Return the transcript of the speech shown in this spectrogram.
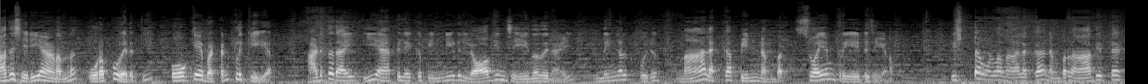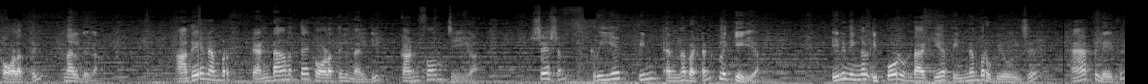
അത് ശരിയാണെന്ന് ഉറപ്പുവരുത്തി ഓക്കെ ബട്ടൺ ക്ലിക്ക് ചെയ്യുക. അടുത്തതായി ഈ ആപ്പിലേക്ക് പിന്നീട് ലോഗിൻ ചെയ്യുന്നതിനായി നിങ്ങൾ ഒരു നാലക്ക പിൻ നമ്പർ സ്വയം ക്രിയേറ്റ് ചെയ്യണം. ഇഷ്ടമുള്ള നാലക്ക നമ്പർ ആദ്യത്തെ കോളത്തിൽ നൽകുക. അതേ നമ്പർ രണ്ടാമത്തെ കോളത്തിൽ നൽകി കൺഫേം ചെയ്യുക. ശേഷം ക്രിയേറ്റ് പിൻ എന്ന ബട്ടൺ ക്ലിക്ക് ചെയ്യുക. ഇനി നിങ്ങൾ ഇപ്പോൾ ഉണ്ടാക്കിയ പിൻ നമ്പർ ഉപയോഗിച്ച് ആപ്പിലേക്ക്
